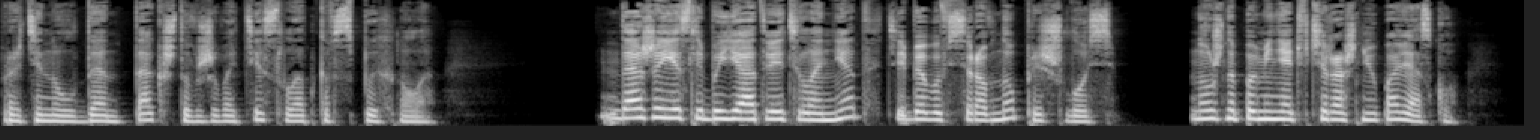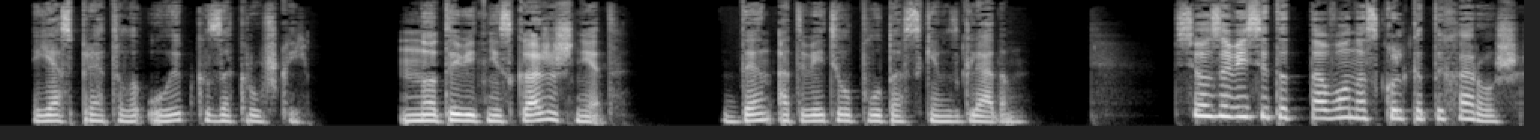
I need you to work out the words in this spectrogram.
Протянул Дэн так, что в животе сладко вспыхнуло. «Даже если бы я ответила «нет», тебе бы все равно пришлось. Нужно поменять вчерашнюю повязку». Я спрятала улыбку за кружкой. «Но ты ведь не скажешь «нет»?» Дэн ответил плутовским взглядом. «Все зависит от того, насколько ты хорош».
